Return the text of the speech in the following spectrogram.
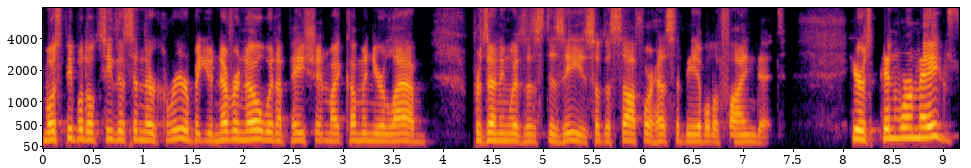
most people don't see this in their career, but you never know when a patient might come in your lab presenting with this disease. So the software has to be able to find it. Here's pinworm eggs.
